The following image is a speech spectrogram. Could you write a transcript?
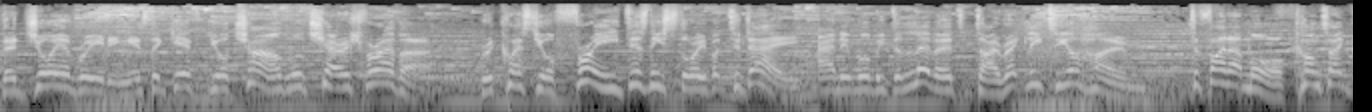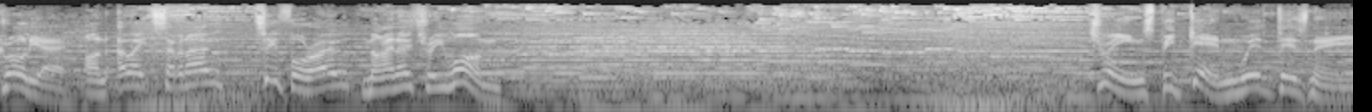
The joy of reading is the gift your child will cherish forever. Request your free Disney storybook today and it will be delivered directly to your home. To find out more, contact Grolier on 0870 240 9031. Dreams begin with Disney.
